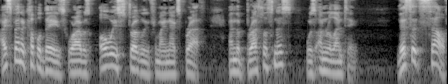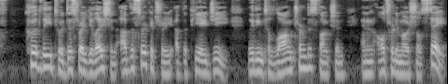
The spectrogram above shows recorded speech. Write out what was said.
I spent a couple days where I was always struggling for my next breath, and the breathlessness was unrelenting. This itself could lead to a dysregulation of the circuitry of the PAG, leading to long term dysfunction and an altered emotional state.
